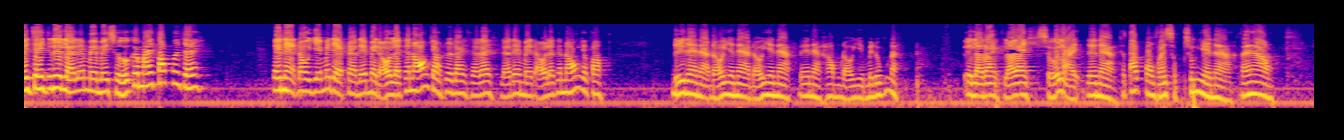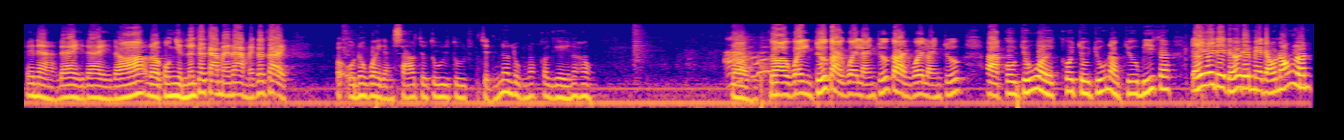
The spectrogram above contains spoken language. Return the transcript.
đây chay đi lại đây, mày mày sửa cái mái tóc đó chay đây nè, đôi vậy mới đẹp nè, để mày đội lại cái nón cho. Đây đây, lại đây lại đây mày đội lại cái nón cho con. Đi đây nè, đội vậy nè, đội vậy nè. Đây nè, không, đội vậy mới đúng nè. Đây là đây, lại đây, sửa lại. Đây nè, cái tóc con phải sụp xuống vậy nè, thấy không? Đây nè, đây đây, đó. Rồi con nhìn lên cái camera mẹ có coi. Ủa, nó quay đằng sau cho tôi tôi chỉnh nó luôn, nó coi ghê nó không? Rồi rồi quay trước coi, quay lại trước coi, quay lại trước. À cô chú ơi cô chú chú nào chưa biết á? Để để để để mẹ đội nón lên.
